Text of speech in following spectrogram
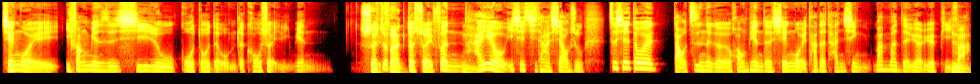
纤维一方面是吸入过多的我们的口水里面水分的水分，还有一些其他酵素，这些都会导致那个黄片的纤维它的弹性慢慢的越来越疲乏，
